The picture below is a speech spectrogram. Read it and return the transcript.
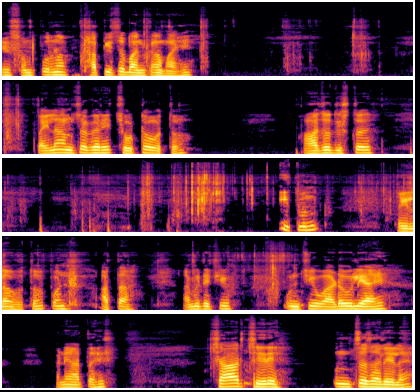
हे संपूर्ण थापीचं बांधकाम आहे. पहिलं आमचं घर हे छोटं होतं. हा जो दिसतो इथून पहिला होतं पण आता आम्ही त्याची उंची वाढवली आहे आणि आता हे चार चिरे उंच झालेलं आहे.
